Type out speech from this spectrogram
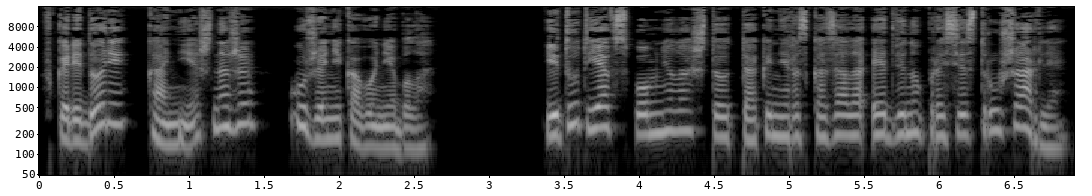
В коридоре, конечно же, уже никого не было. И тут я вспомнила, что так и не рассказала Эдвину про сестру Шарля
